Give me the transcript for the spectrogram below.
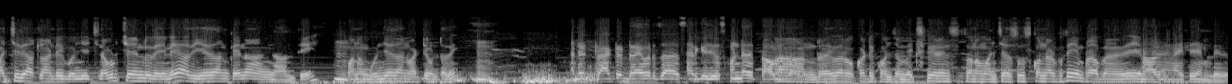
పచ్చిది అట్లాంటివి గుంజిచ్చినప్పుడు చైన్లు దిగినాయి అది ఏ దానికైనా అంతే. మనం గుంజేదాన్ని బట్టి ఉంటది. అంటే ట్రాక్టర్ డ్రైవర్ సరిగ్గా చూసుకుంటే అది ప్రాబ్లం డ్రైవర్ ఒకటి కొంచెం ఎక్స్పీరియన్స్తో మంచిగా చూసుకొని నడిపితే ఏం ప్రాబ్లం ఏం అయితే ఏం లేదు.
